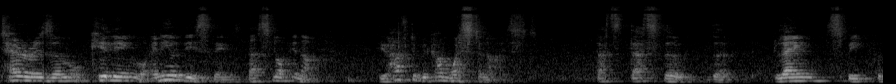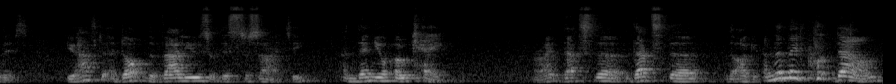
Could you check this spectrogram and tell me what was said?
terrorism, or killing, or any of these things, that's not enough. You have to become westernized. That's, that's the, the plain speak for this. You have to adopt the values of this society and then you're okay. All right, that's the, that's the, the argument. And then they put down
